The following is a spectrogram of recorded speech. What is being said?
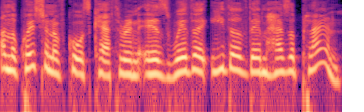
And the question, of course, Catherine, is whether either of them has a plan.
